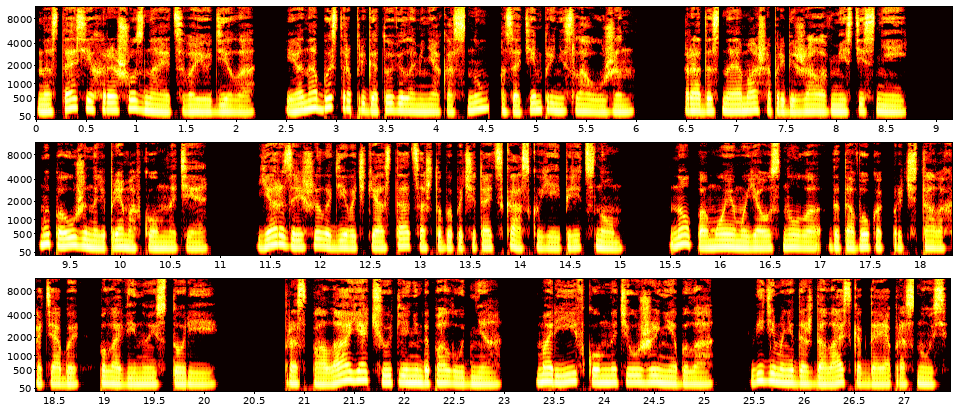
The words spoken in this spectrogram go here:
Настасья хорошо знает свое дело, и она быстро приготовила меня ко сну, а затем принесла ужин. Радостная Маша прибежала вместе с ней. Мы поужинали прямо в комнате. Я разрешила девочке остаться, чтобы почитать сказку ей перед сном, но, по-моему, я уснула до того, как прочитала хотя бы половину истории. Проспала я чуть ли не до полудня. Марии в комнате уже не было. Видимо, не дождалась, когда я проснусь.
